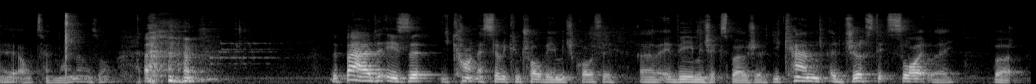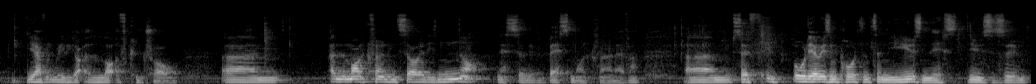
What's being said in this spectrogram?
I'll turn mine on as well. The bad is that you can't necessarily control the image quality, uh, the image exposure. You can adjust it slightly, but you haven't really got a lot of control. Um, and the microphone inside is not necessarily the best microphone ever. Um, so if audio is important and you're using this, use the Zoom.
